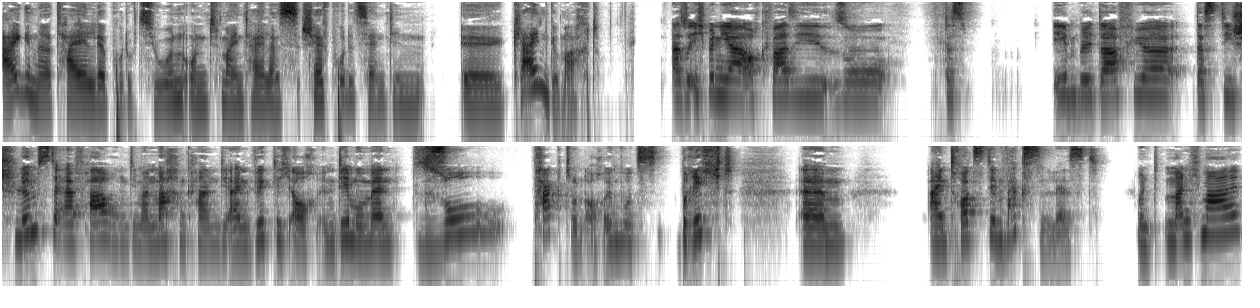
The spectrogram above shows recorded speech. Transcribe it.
eigener Teil der Produktion und mein Teil als Chefproduzentin äh, klein gemacht. Also ich bin ja auch quasi so das Ebenbild dafür, dass die schlimmste Erfahrung, die man machen kann, die einen wirklich auch in dem Moment so packt und auch irgendwo bricht, ähm, einen trotzdem wachsen lässt. Und manchmal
